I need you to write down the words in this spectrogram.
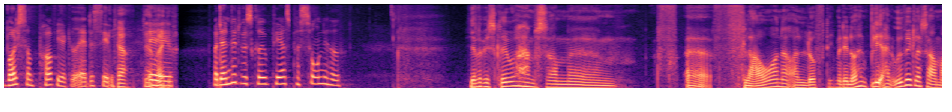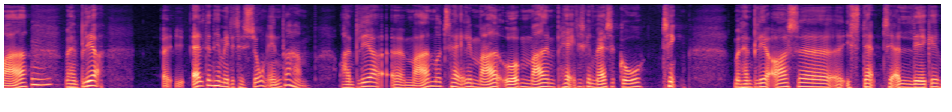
voldsomt påvirket af det selv. Ja, det er øh, rigtigt. Hvordan vil du beskrive Pers personlighed? Jeg vil beskrive ham som øh, øh, flagrende og luftig, men det er noget, han bliver. Han udvikler sig meget, mm. men han bliver... Øh, al den her meditation ændrer ham, og han bliver øh, meget modtagelig, meget åben, meget empatisk, en masse gode ting. Men han bliver også øh, i stand til at lægge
